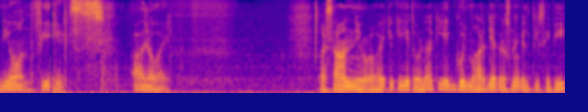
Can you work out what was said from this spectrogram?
नियॉन फील्ड्स आ जाओ भाई। आसान नहीं होगा भाई, क्योंकि ये थोड़ा ना कि एक गोल मार दिया अगर उसने गलती से भी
